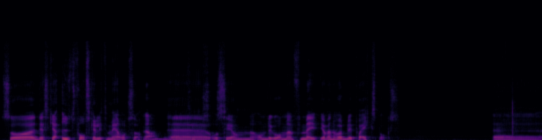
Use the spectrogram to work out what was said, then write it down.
Så det ska jag utforska lite mer också. Ja, Eh, och alltså. se om, om det går. Men för mig, jag vet inte vad det blir på Xbox. Eh,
